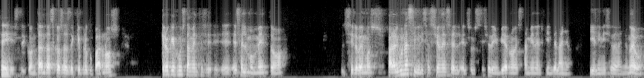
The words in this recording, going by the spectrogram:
este, con tantas cosas de qué preocuparnos, creo que justamente es el momento, si lo vemos, para algunas civilizaciones el, solsticio de invierno es también el fin del año y el inicio del año nuevo.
